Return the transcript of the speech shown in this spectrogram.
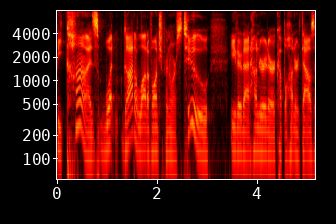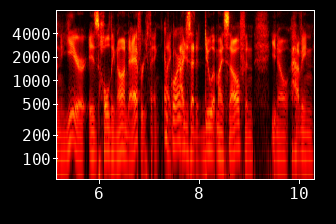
because what got a lot of entrepreneurs to either that hundred or a couple hundred thousand a year is holding on to everything. Of like i just had to do it myself. And you know having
